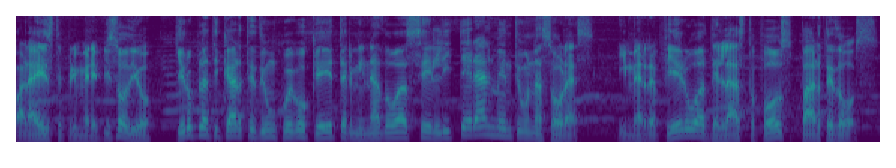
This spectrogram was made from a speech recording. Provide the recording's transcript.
Para este primer episodio, quiero platicarte de un juego que he terminado hace literalmente unas horas, y me refiero a The Last of Us Parte 2.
